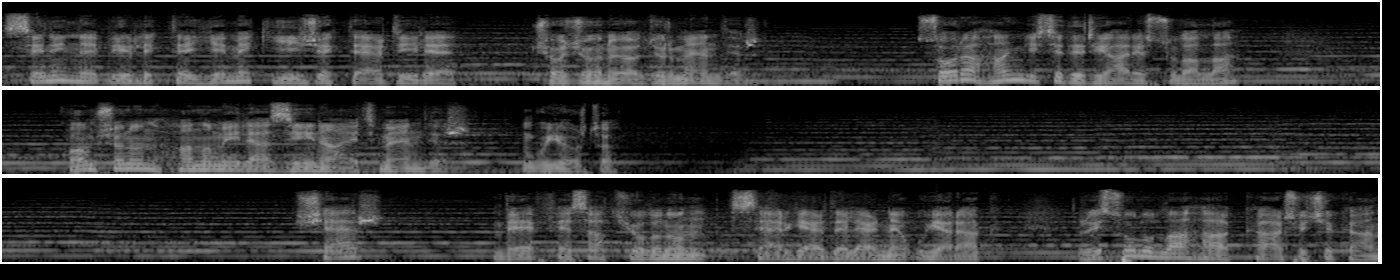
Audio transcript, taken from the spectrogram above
Seninle birlikte yemek yiyecek derdiyle çocuğunu öldürmendir. Sonra hangisidir ya Resulallah? Komşunun hanımıyla zina etmendir buyurdu. Şer ve fesat yolunun sergerdelerine uyarak Resulullah'a karşı çıkan,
